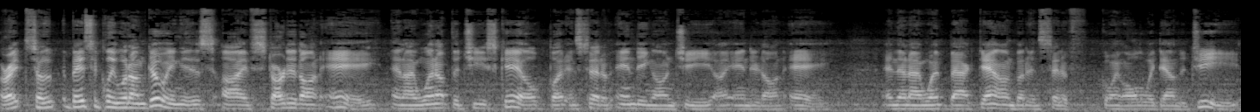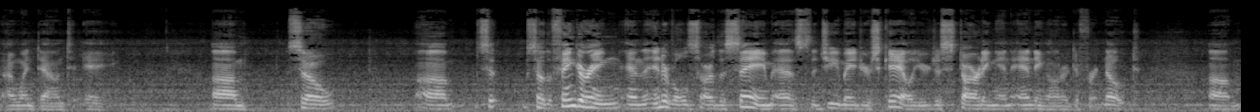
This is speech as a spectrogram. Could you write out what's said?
All right, so basically what I'm doing is I've started on A and I went up the G scale, but instead of ending on G, I ended on A and then I went back down, but instead of going all the way down to G, I went down to A. Um, so, um, so, so the fingering and the intervals are the same as the G major scale. You're just starting and ending on a different note, um,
